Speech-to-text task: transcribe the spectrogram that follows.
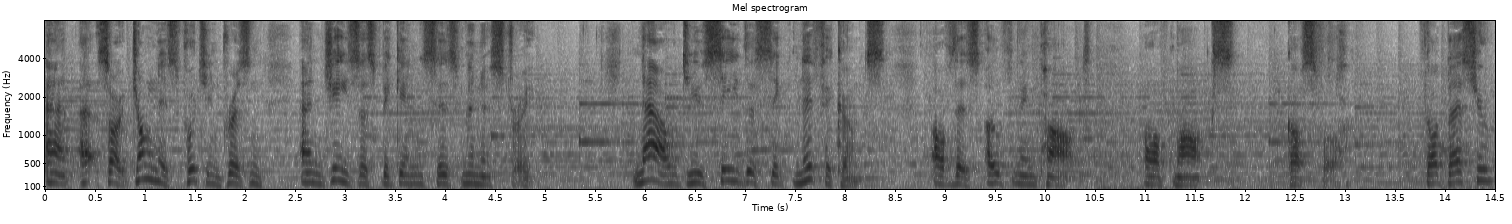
and uh, sorry, John is put in prison and Jesus begins his ministry. Now, do you see the significance of this opening part of Mark's Gospel? God bless you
